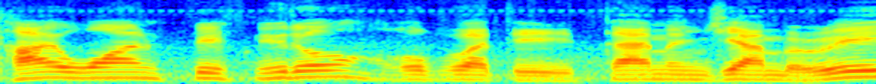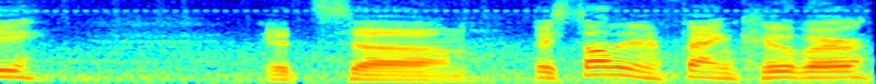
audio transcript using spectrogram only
Taiwan beef noodle over at the Diamond Jamboree. It's um, They started in Vancouver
